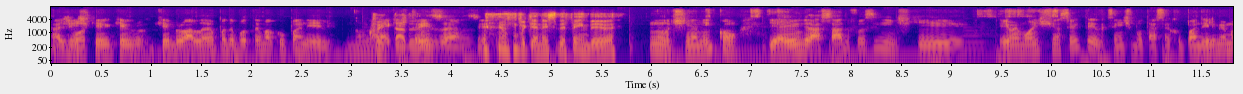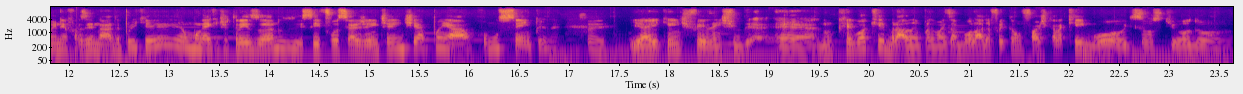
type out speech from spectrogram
a gente que, quebrou, quebrou, a lâmpada, botamos a culpa nele. Num moleque de três anos. não podia nem se defender. Né? Não tinha nem como. E aí o engraçado foi o seguinte: que eu e meu irmão a gente tinha certeza que se a gente botasse a culpa nele, minha mãe não ia fazer nada, porque é um moleque de três anos, e se fosse a gente, a gente ia apanhar como sempre, né? Sei. E aí o que a gente fez? A gente é, não chegou a quebrar a lâmpada, mas a bolada foi tão forte que ela queimou, desrosqueou do,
